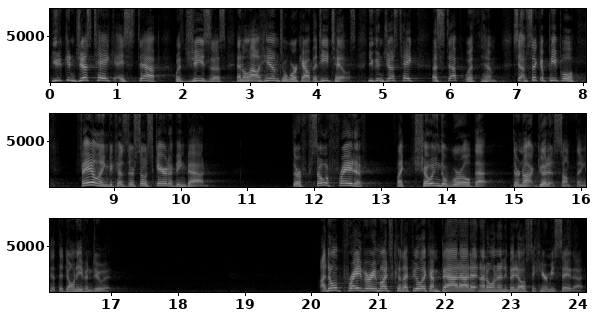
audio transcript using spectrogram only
you can just take a step with Jesus and allow Him to work out the details. You can just take a step with Him. See, I'm sick of people failing because they're so scared of being bad. They're so afraid of like showing the world that they're not good at something, that they don't even do it. I don't pray very much because I feel like I'm bad at it and I don't want anybody else to hear me say that.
